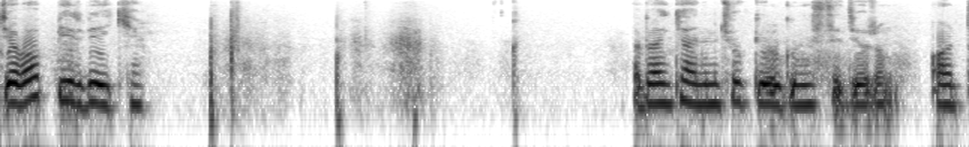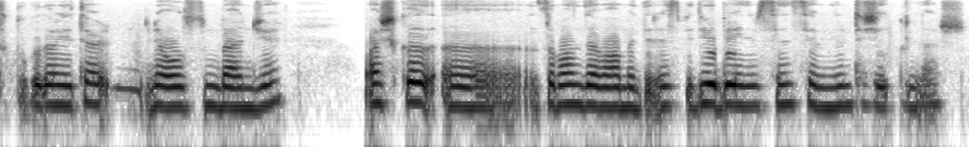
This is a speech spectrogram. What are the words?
Cevap 1 ve 2. Ben kendimi çok yorgun hissediyorum. Artık bu kadar yeterli olsun bence. Başka e, zaman devam ederiz. Video beğenirseniz sevinirim. Teşekkürler.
